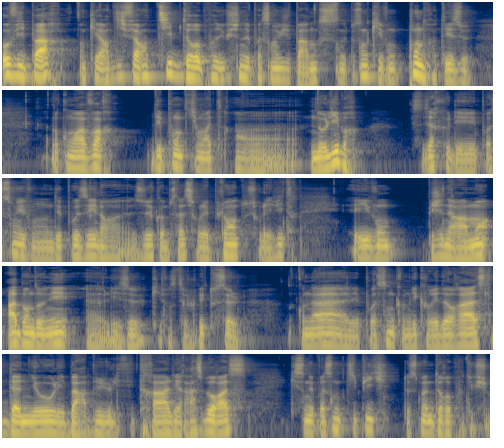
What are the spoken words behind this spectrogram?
ovipares, donc il y a différents types de reproduction des poissons ovipares. Donc ce sont des poissons qui vont pondre des œufs. Donc on va avoir des pontes qui vont être en eau libre, c'est-à-dire que les poissons ils vont déposer leurs œufs comme ça sur les plantes ou sur les vitres et ils vont généralement abandonner euh, les œufs qui vont se développer tout seuls. Donc on a les poissons comme les corridoras, les dagneaux, les barbus, les titras, les rasboras, qui sont des poissons typiques de ce mode de reproduction.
